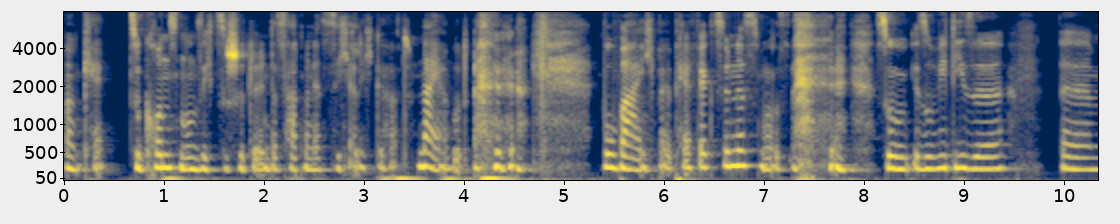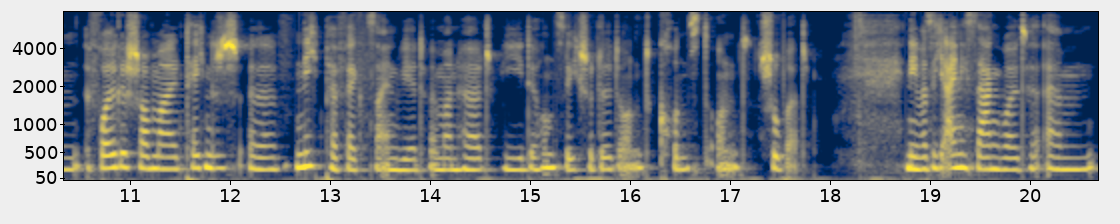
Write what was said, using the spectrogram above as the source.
okay, zu grunzen und sich zu schütteln. Das hat man jetzt sicherlich gehört. Naja, gut. Wo war ich bei Perfektionismus? so, so wie diese ähm, Folge schon mal technisch äh, nicht perfekt sein wird, wenn man hört, wie der Hund sich schüttelt und grunzt und schubbert. Nee, was ich eigentlich sagen wollte, ähm,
